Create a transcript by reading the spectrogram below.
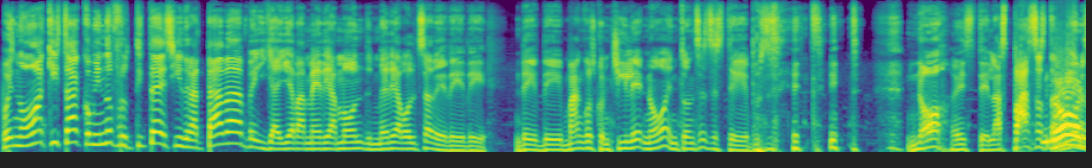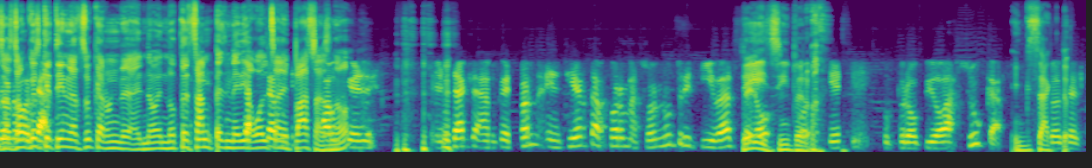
pues no, aquí estaba comiendo frutita deshidratada y ya lleva media, media bolsa de, de, de, de, mangos con chile, ¿no? Entonces, este, pues, no, este, las pasas también, o sea, son que tienen azúcar, no, no te zampes media bolsa de pasas, ¿no? exacto, aunque son, en cierta forma, son nutritivas, pero, sí, pero... tienen su propio azúcar. Exacto. Entonces,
